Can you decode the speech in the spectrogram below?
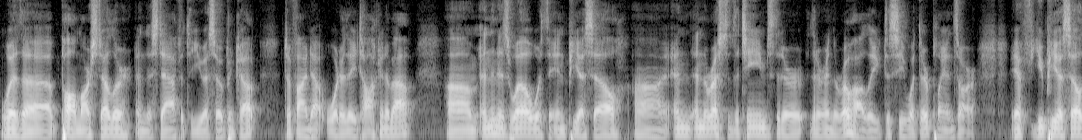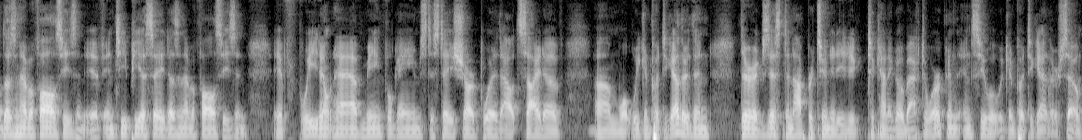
with uh, Paul Marsteller and the staff at the US Open Cup to find out what are they talking about. Um, and then as well with the NPSL uh, and and the rest of the teams that are that are in the Roja League to see what their plans are if UPSL doesn't have a fall season, if NTPSA doesn't have a fall season, if we don't have meaningful games to stay sharp with outside of um, what we can put together, then there exists an opportunity to, to kind of go back to work and, and see what we can put together. So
